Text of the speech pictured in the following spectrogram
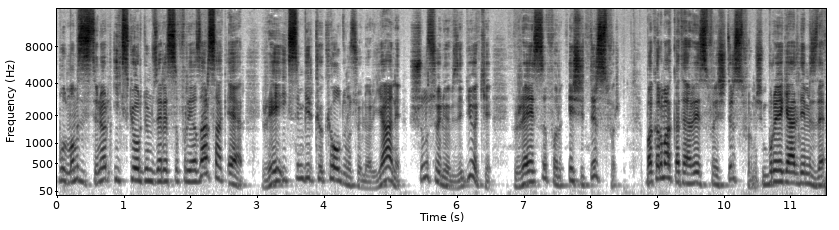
bulmamız isteniyor. X gördüğümüz yere 0 yazarsak eğer Rx'in bir kökü olduğunu söylüyor. Yani şunu söylüyor bize diyor ki R0 eşittir 0. Bakalım hakikaten R0 eşittir 0 mı? Şimdi buraya geldiğimizde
